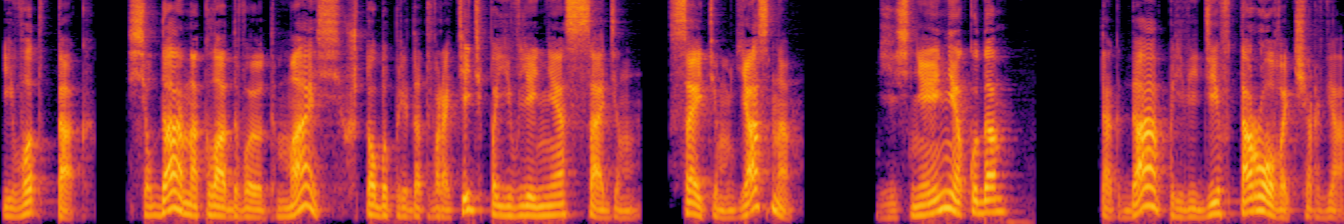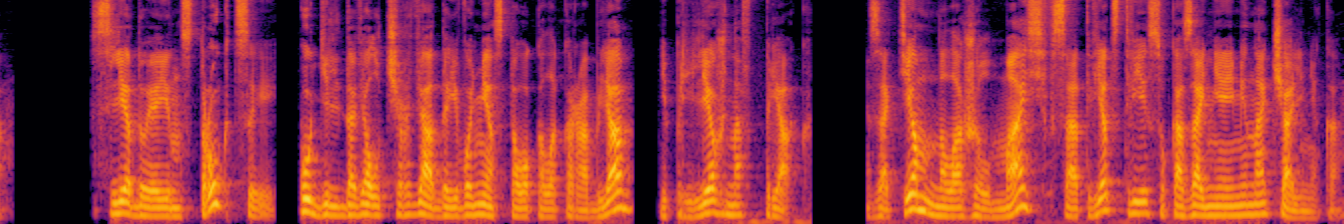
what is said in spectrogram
и вот так. Сюда накладывают мазь, чтобы предотвратить появление ссадин. С этим ясно? Яснее некуда. Тогда приведи второго червя. Следуя инструкции, Кугель довел червя до его места около корабля и прилежно впряг. Затем наложил мазь в соответствии с указаниями начальника.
